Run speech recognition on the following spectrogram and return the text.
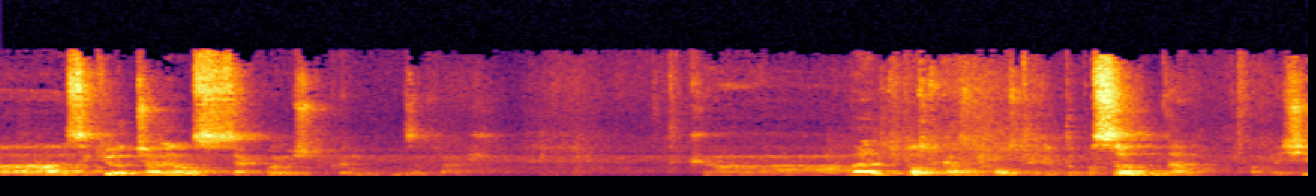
Uh, secure channels, всяко нещо тук не забравих. Така, а, просто казвам ползвате TPS, да, това беше.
